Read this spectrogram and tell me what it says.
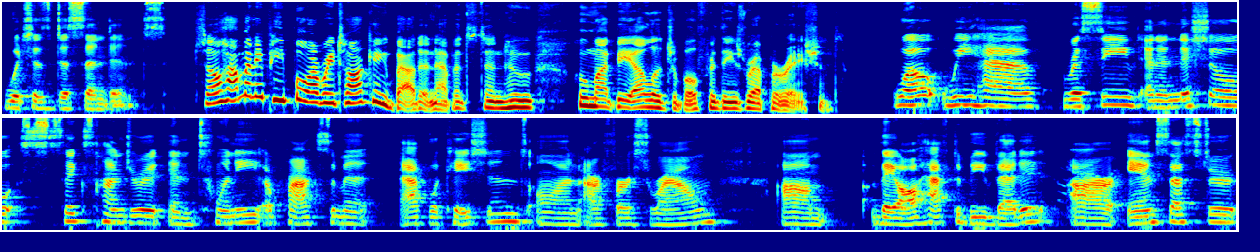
which is descendants. So, how many people are we talking about in Evanston who, who might be eligible for these reparations? Well, we have received an initial 620 approximate applications on our first round. Um, they all have to be vetted. Our ancestor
